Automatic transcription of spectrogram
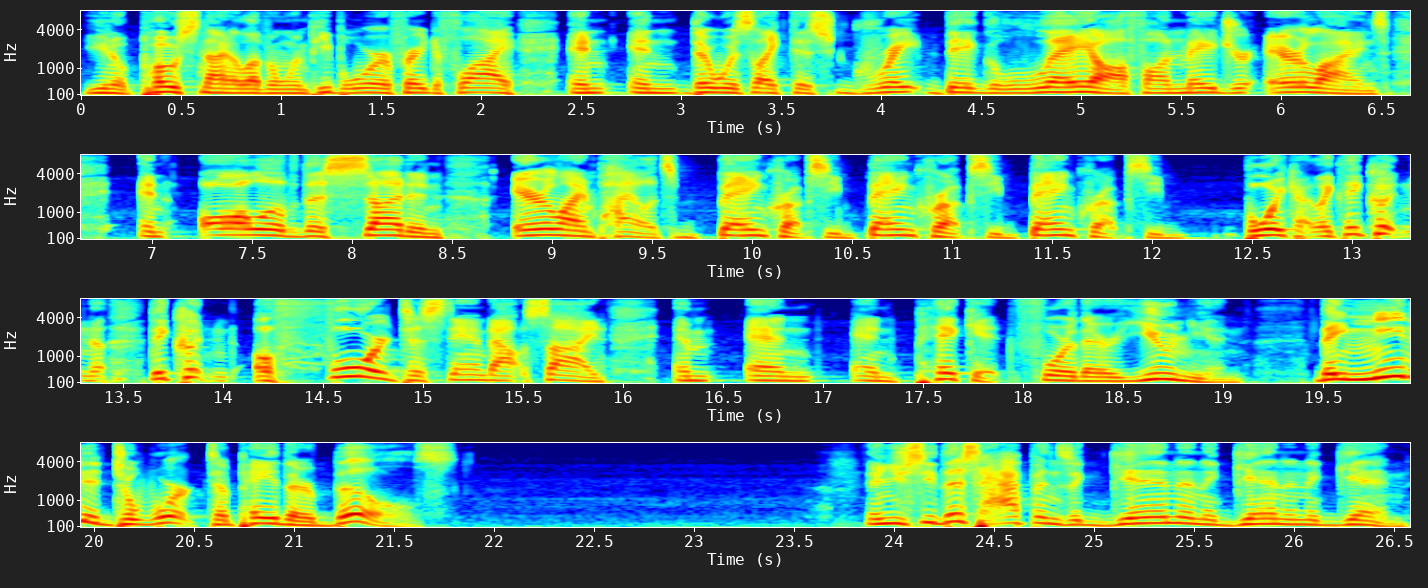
you know post 9-11 when people were afraid to fly and and there was like this great big layoff on major airlines and all of the sudden airline pilots bankruptcy bankruptcy bankruptcy boycott like they couldn't they couldn't afford to stand outside and and and picket for their union. They needed to work to pay their bills and you see, this happens again and again and again.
